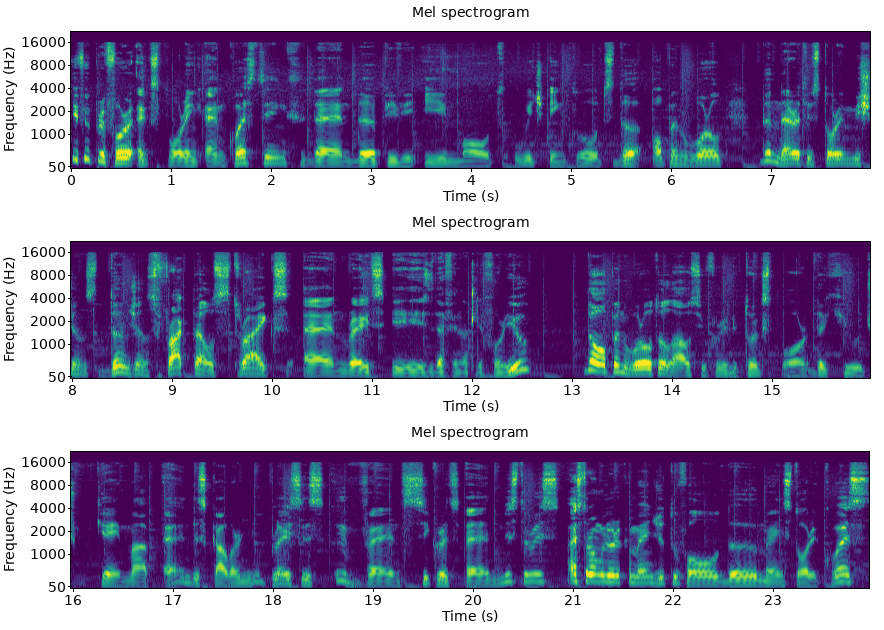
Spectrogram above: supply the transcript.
If you prefer exploring and questing, then the PvE mode, which includes the open world, the narrative story missions, dungeons, fractals, strikes and raids is definitely for you. The open world allows you freely to explore the huge game map and discover new places, events, secrets and mysteries, I strongly recommend you to follow the main story quest.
